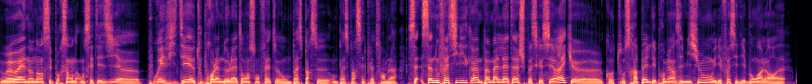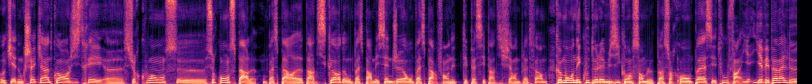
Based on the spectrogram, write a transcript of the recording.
Ouais, ouais, non, non, c'est pour ça on, on s'était dit, pour éviter tout problème de latence, en fait, on passe par, ce, on passe par cette plateforme-là. Ça, ça nous facilite quand même pas mal la tâche, parce que c'est vrai que euh, quand on se rappelle des premières émissions, et des fois c'est des bons, alors, euh, ok, donc chacun a de quoi enregistrer, euh, sur, quoi on se, sur quoi on se parle. On passe par, par Discord, on passe par Messenger, on passe par, enfin, on était passé par différentes plateformes. Comment on écoute de la musique ensemble, par sur quoi on passe et tout. Enfin, il y, avait pas mal de,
